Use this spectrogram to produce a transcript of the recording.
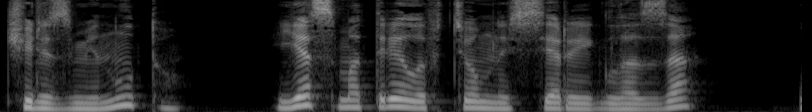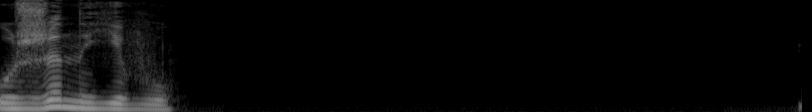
Через минуту я смотрела в темно-серые глаза уже наяву.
